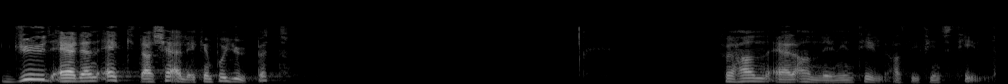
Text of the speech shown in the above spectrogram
Gud är den äkta kärleken på djupet. För han är anledningen till att vi finns till.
